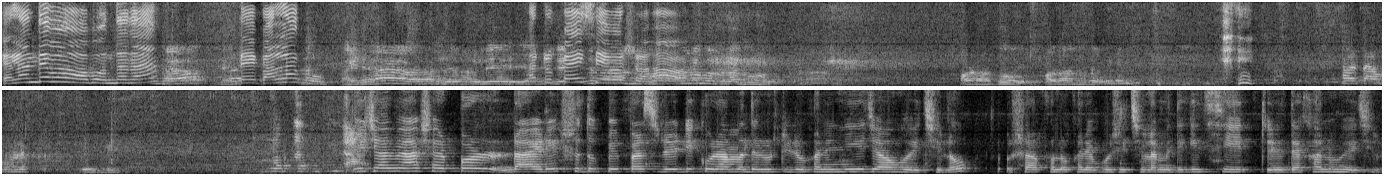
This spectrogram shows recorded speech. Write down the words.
এলান দেবো বোন দাদা তাই ভালো লাগবো একটু পাইছি এবার হ্যাঁ এই যে আমি আসার পর ডাইরেক্ট শুধু পেপারস রেডি করে আমাদের ওটির ওখানে নিয়ে যাওয়া হয়েছিল। সারাক্ষণ ওখানে বসেছিলাম, এদিকে সিট দেখানো হয়েছিল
